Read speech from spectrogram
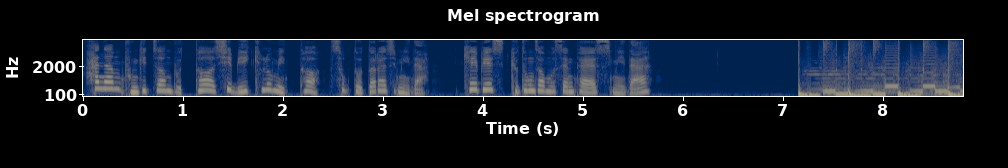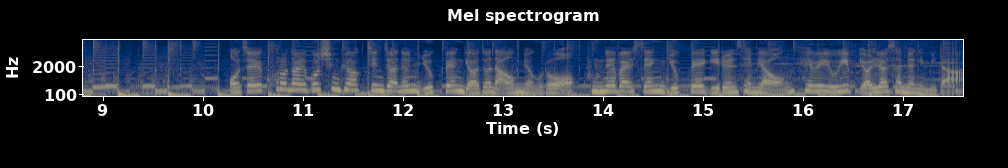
하남 분기점부터 12km 속도 떨어집니다. KBS 교통정보센터였습니다. 어제 코로나19 신규 확진자는 689명으로 국내 발생 673명, 해외 유입 16명입니다.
